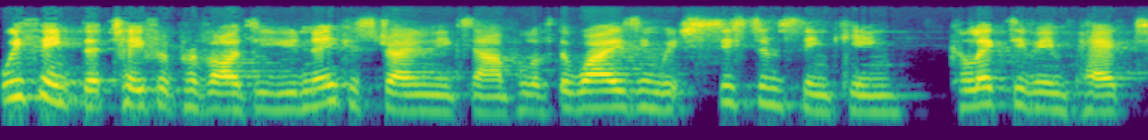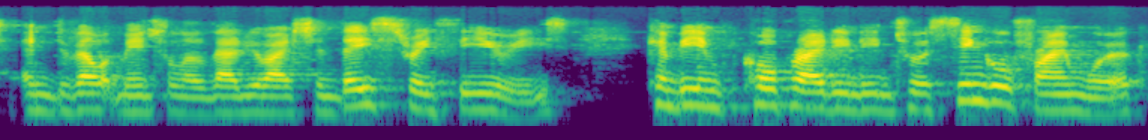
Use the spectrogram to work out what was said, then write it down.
We think that TIFA provides a unique Australian example of the ways in which systems thinking, collective impact and developmental evaluation, these three theories, can be incorporated into a single framework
